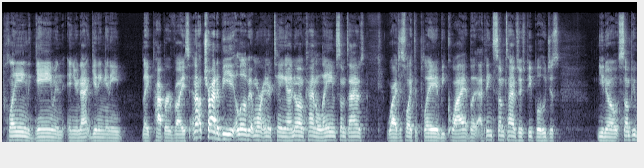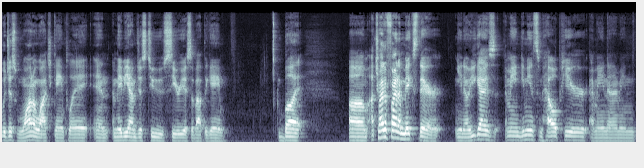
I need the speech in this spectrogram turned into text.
playing the game and, and you're not getting any like proper advice. And I'll try to be a little bit more entertaining. I know I'm kind of lame sometimes where I just like to play and be quiet, but I think sometimes there's people who just you know, some people just want to watch gameplay and maybe I'm just too serious about the game. But um, I'll try to find a mix there. You know, you guys. I mean, give me some help here. I mean, I mean,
